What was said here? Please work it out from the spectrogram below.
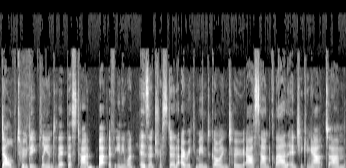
delve too deeply into that this time. But if anyone is interested, I recommend going to our SoundCloud and checking out um,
